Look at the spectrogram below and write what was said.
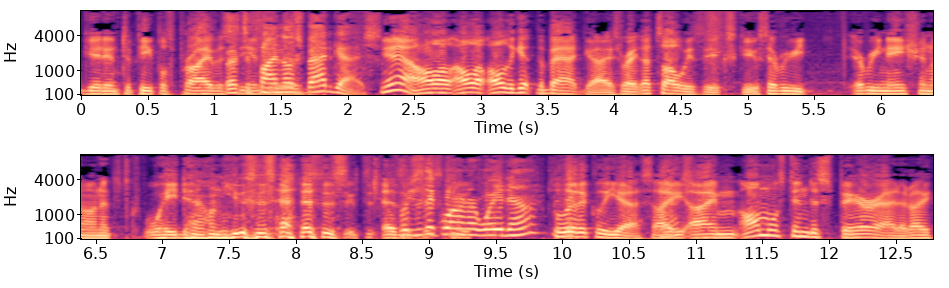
get into people's privacy. we have to find their- those bad guys. yeah, all, all, all to get the bad guys, right? That's always the excuse. Every every nation on its way down uses that as, as What do you think we're on excuse. our way down? Politically, yes. I, I'm almost in despair at it. I,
